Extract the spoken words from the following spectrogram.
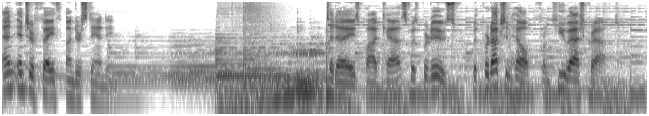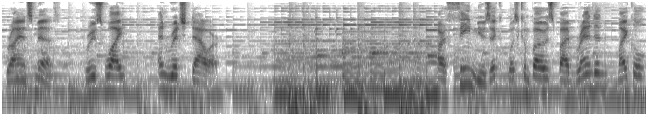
and interfaith understanding. Today's podcast was produced with production help from Hugh Ashcraft, Brian Smith, Bruce White, and Rich Dower. Our theme music was composed by Brandon Michael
